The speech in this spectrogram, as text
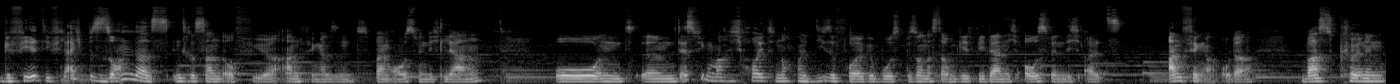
gefehlt, die vielleicht besonders interessant auch für Anfänger sind beim Auswendiglernen. Und ähm, deswegen mache ich heute nochmal diese Folge, wo es besonders darum geht, wie lerne ich auswendig als Anfänger oder was können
